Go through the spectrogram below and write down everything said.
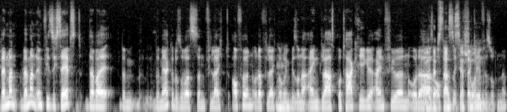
wenn man, wenn man irgendwie sich selbst dabei bem- bemerkt oder sowas, dann vielleicht aufhören oder vielleicht auch irgendwie so eine ein Glas pro Tag Regel einführen oder Mhm. Aber selbst auch das ist ja schon- Hilfe suchen. Ne?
